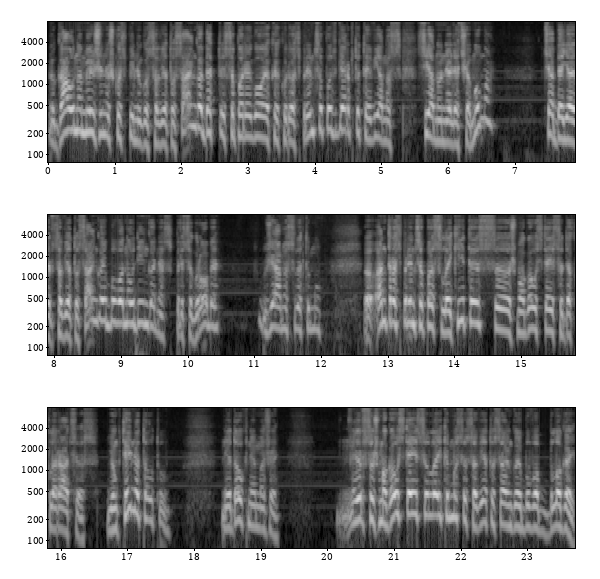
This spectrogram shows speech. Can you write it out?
Gauna milžiniškus pinigus Sovietų Sąjunga, bet įsipareigoja kai kurios principus gerbti, tai vienas sienų neliečiamumą. Čia beje ir Sovietų Sąjungai buvo naudinga, nes prisigrobė žemės svetimų. Antras principas – laikytis e, žmogaus teisų deklaracijos. Jungtinių tautų. Nei daug, nei mažai. Ir su žmogaus teisų laikymusi Sovietų sąjungoje buvo blogai.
